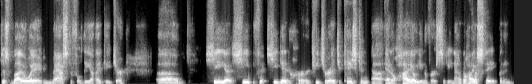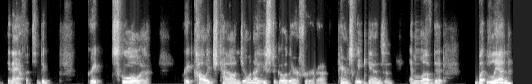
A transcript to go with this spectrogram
just by the way, masterful DI teacher. Um, she uh, she she did her teacher education uh, at Ohio University, not Ohio State, but in in Athens, a big, great school, a great college town. Joe and I used to go there for uh, parents' weekends and and loved it. But Lynn,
